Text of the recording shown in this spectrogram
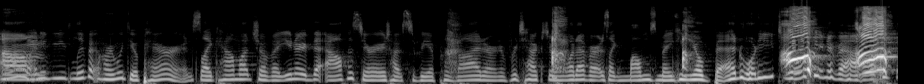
No, and um, if you live at home with your parents, like how much of it, you know, the alpha stereotypes to be a provider and a protector and whatever, it's like mum's making your bed. What are you ah! talking about? Ah!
